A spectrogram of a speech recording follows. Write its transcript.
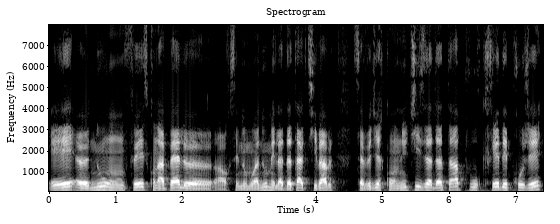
Et nous, on fait ce qu'on appelle, alors c'est nos mots à nous, mais la data activable. Ça veut dire qu'on utilise la data pour créer des projets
